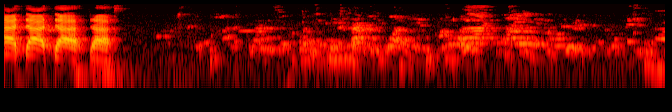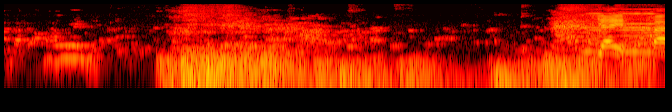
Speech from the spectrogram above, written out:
จ้าจ้าจ้าจ้าใหญ่ปะ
